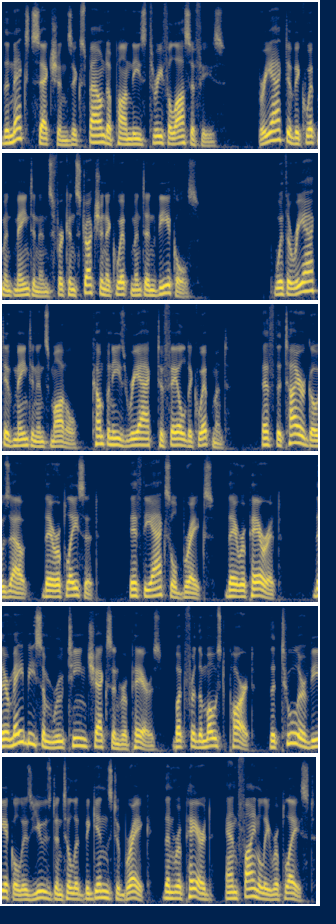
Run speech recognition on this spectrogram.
The next sections expound upon these three philosophies. Reactive equipment maintenance for construction equipment and vehicles. With a reactive maintenance model, companies react to failed equipment. If the tire goes out, they replace it. If the axle breaks, they repair it. There may be some routine checks and repairs, but for the most part, the tool or vehicle is used until it begins to break, then repaired, and finally replaced.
